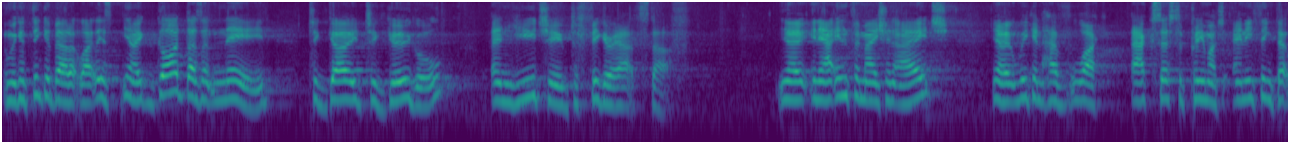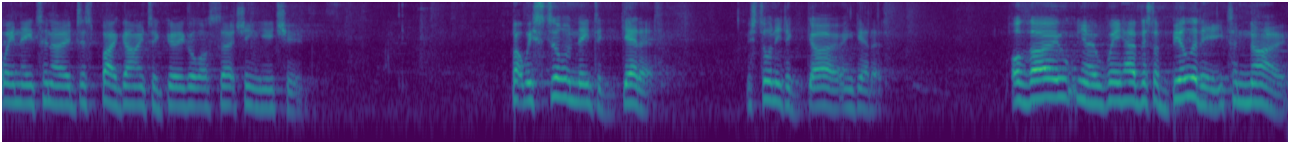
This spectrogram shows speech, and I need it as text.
And we can think about it like this you know, God doesn't need to go to Google and YouTube to figure out stuff. You know, in our information age, you know, we can have like access to pretty much anything that we need to know just by going to Google or searching YouTube. But we still need to get it. We still need to go and get it. Although, you know, we have this ability to know,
